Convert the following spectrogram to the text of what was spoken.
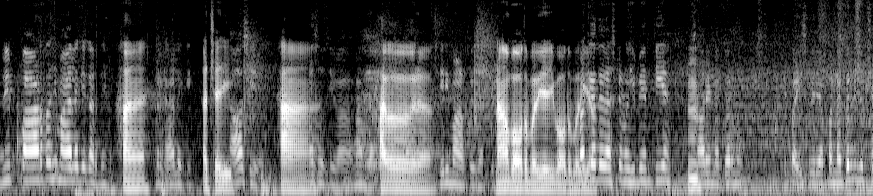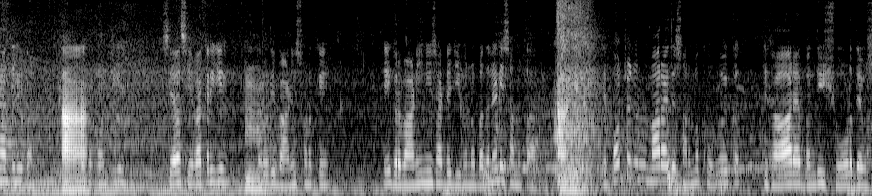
ਵੀ ਪਾੜ ਤਾਂ ਅਸੀਂ ਮਾਇਆ ਲੈ ਕੇ ਕਰਦੇ ਹਾਂ। ਹਾਂ। ਤਨਖਾਹ ਲੈ ਕੇ। ਅੱਛਾ ਜੀ। ਆਹ ਸੇਵਾ। ਹਾਂ। ਹੋਰ। ਤੇਰੀ ਨਾ ਬਹੁਤ ਵਧੀਆ ਜੀ ਬਹੁਤ ਵਧੀਆ। ਬਾਕੀ ਤੇ ਦਰਸ਼ਕਾਂ ਨੂੰ ਇਹੀ ਬੇਨਤੀ ਹੈ ਸਾਰੇ ਨਗਰ ਨੂੰ ਕਿ ਭਾਈ ਸਵੇਰੇ ਆਪਾਂ ਨਗਰ ਦੀ ਸੁਖ ਸ਼ਾਂਤੀ ਲਈ ਕਰਦੇ ਹਾਂ। ਪਹੁੰਚੀਏ ਸੇਵਾ ਸੇਵਾ ਕਰੀਏ ਔਰ ਉਹਦੀ ਬਾਣੀ ਸੁਣ ਕੇ ਇਹ ਗੁਰਬਾਣੀ ਨਹੀਂ ਸਾਡੇ ਜੀਵਨ ਨੂੰ ਬਦਲਣੇ ਨਹੀਂ ਸਾਨੂੰ ਤਾਰਨਾ। ਹਾਂ ਜੀ ਤੇ ਪਹੁੰਚੋ ਜਰੂਰ ਮਹਾਰਾਜ ਦੇ ਸਨਮੁਖ ਹੋਵੋ ਇੱਕ ਤਿਖਾਰ ਹੈ ਬੰਦੀ ਛੋੜ ਦਿਵਸ।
